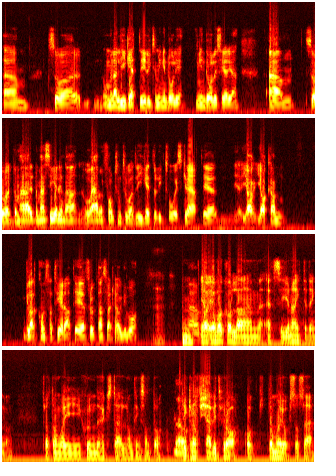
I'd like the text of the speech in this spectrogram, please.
Um, så jag menar, Liga 1 är liksom ingen dålig, ingen dålig serie. Um, så de här, de här serierna och även folk som tror att Liga 1 och Liga 2 är skräp. Det är, jag, jag kan glatt konstatera att det är fruktansvärt hög nivå. Mm. Mm. Um, jag, jag var och kollade um, FC United en gång. Jag tror att de var i sjunde högsta eller någonting sånt då. Ja. Tyckte de var jävligt bra. Och de har ju också så här, ja,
